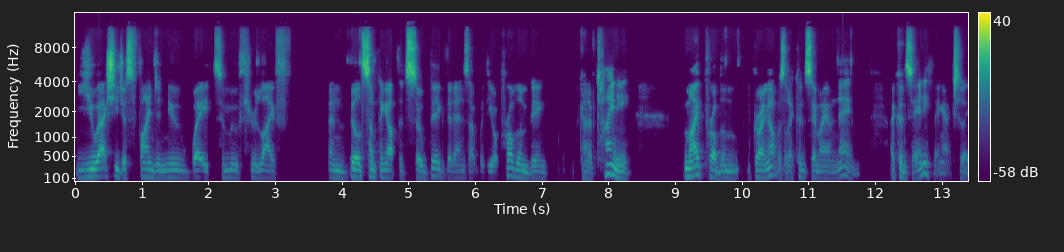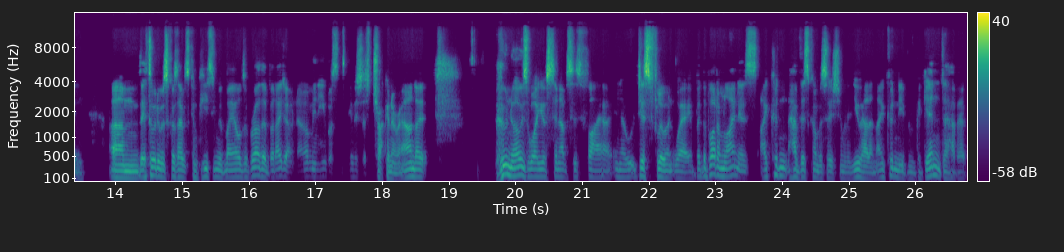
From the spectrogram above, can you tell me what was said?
You actually just find a new way to move through life and build something up that's so big that ends up with your problem being kind of tiny. My problem growing up was that I couldn't say my own name. I couldn't say anything actually. Um, they thought it was because I was competing with my older brother, but I don't know. I mean, he wasn't. He was just chucking around. I, who knows why your synapses fire in a disfluent way? But the bottom line is, I couldn't have this conversation with you, Helen. I couldn't even begin to have it.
